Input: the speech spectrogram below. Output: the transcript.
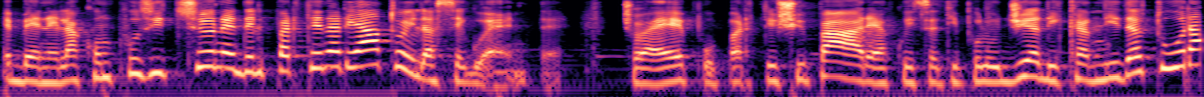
Ebbene, la composizione del partenariato è la seguente, cioè può partecipare a questa tipologia di candidatura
